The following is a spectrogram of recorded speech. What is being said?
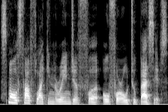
small stuff like in the range of uh, 0402 passives.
